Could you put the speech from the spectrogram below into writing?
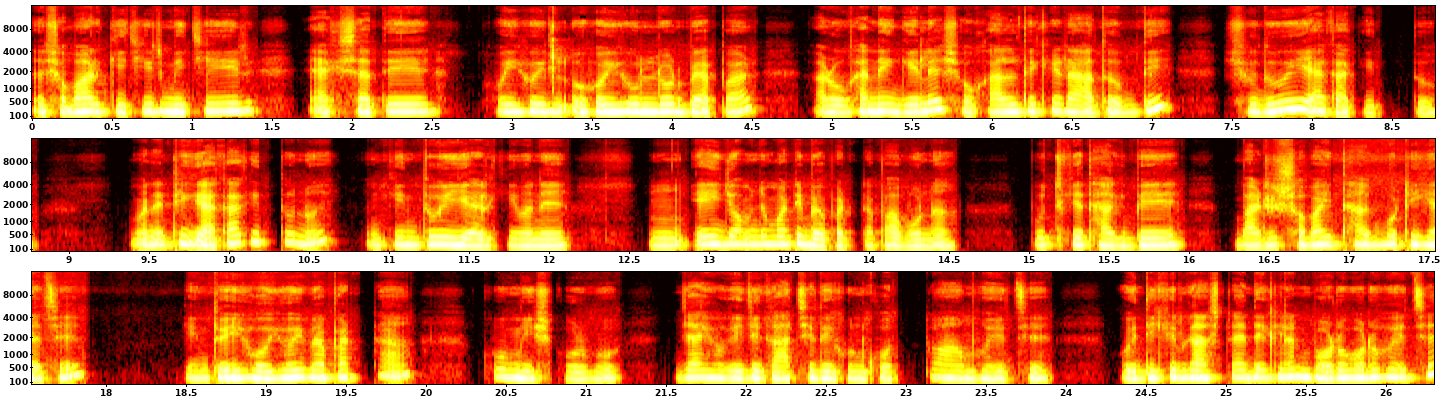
সবার কিচির মিচির একসাথে হই হই হই হুল্লোড় ব্যাপার। আর ওখানে গেলে সকাল থেকে রাত অবধি শুধুই একাকিত্ব। মানে ঠিক একাকিত্ব নয় কিন্তু এই আর কি মানে এই জমজমাটি ব্যাপারটা পাবো না। পুচকে থাকবে বাড়ির সবাই থাকব ঠিক আছে। কিন্তু এই হই হই ব্যাপারটা খুব মিস করব। যাই হোক এই যে গাছে দেখুন কত আম হয়েছে। ওই দিকের গাছটায় দেখলেন বড় বড় হয়েছে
